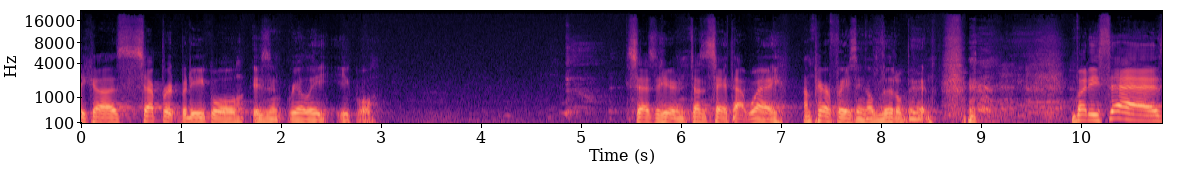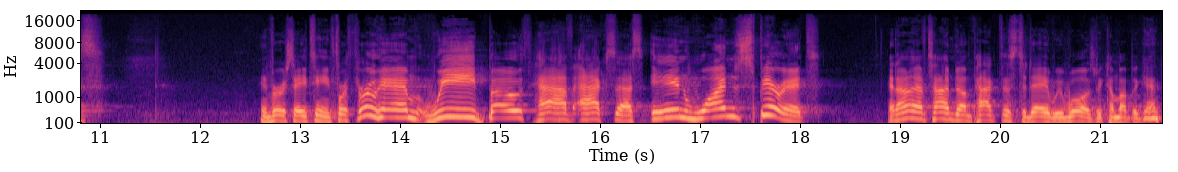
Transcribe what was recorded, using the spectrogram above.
because separate but equal isn't really equal. It says it here, it doesn't say it that way. I'm paraphrasing a little bit. but he says, in verse 18 For through him we both have access in one spirit. And I don't have time to unpack this today. We will as we come up again.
